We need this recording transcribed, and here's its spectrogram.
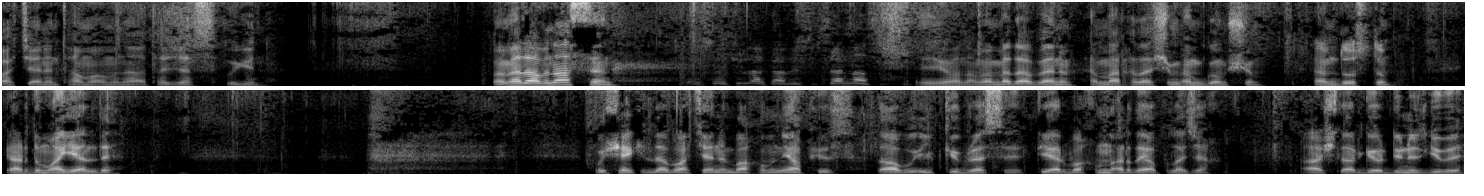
Bahçenin tamamını atacağız bugün. Mehmet abi nasılsın? Teşekkürler kardeşim. Sen nasılsın? İyi valla Mehmet abi benim hem arkadaşım hem komşum hem dostum. Yardıma geldi. Bu şekilde bahçenin bakımını yapıyoruz. Daha bu ilk gübresi. Diğer bakımlar da yapılacak. Ağaçlar gördüğünüz gibi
